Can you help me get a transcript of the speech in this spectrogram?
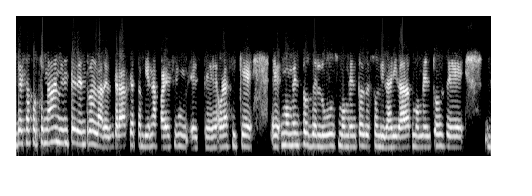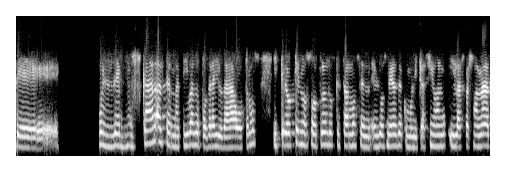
desafortunadamente dentro de la desgracia también aparecen, este, ahora sí que eh, momentos de luz, momentos de solidaridad, momentos de, de pues de buscar alternativas de poder ayudar a otros y creo que nosotros los que estamos en, los medios de comunicación y las personas,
